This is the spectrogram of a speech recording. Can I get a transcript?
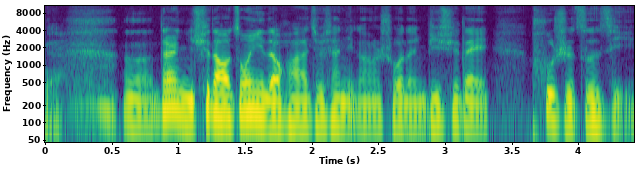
嗯，但是你去到综艺的话，就像你刚刚说的，你必须得 push 自己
